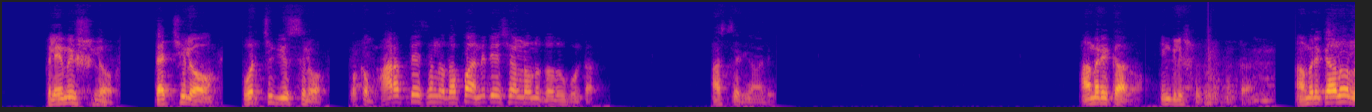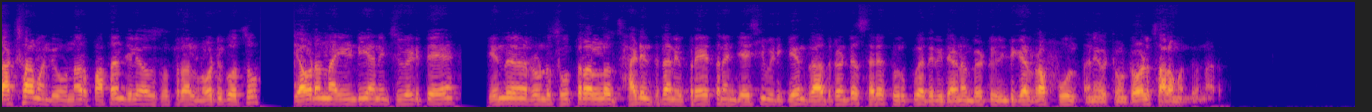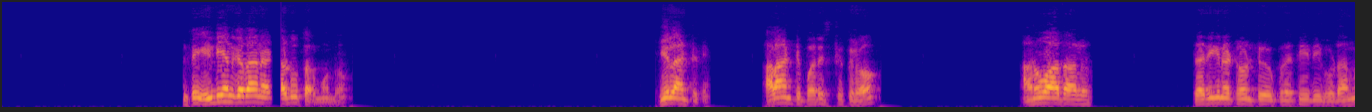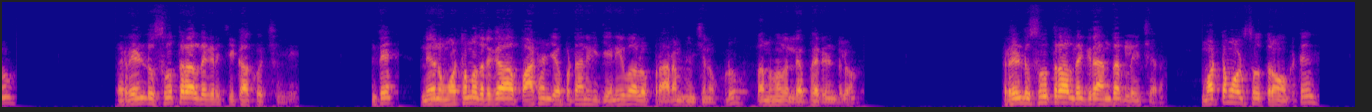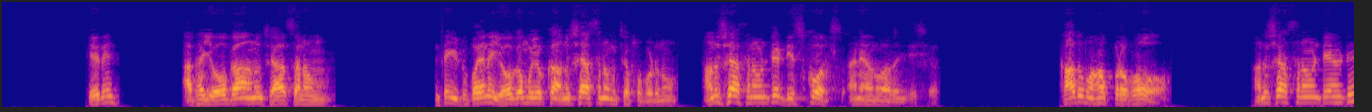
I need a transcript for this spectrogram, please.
ఫ్లెమిష్లో డచ్లో పోర్చుగీస్లో ఒక భారతదేశంలో తప్ప అన్ని దేశాల్లోనూ చదువుకుంటారు. ఆశ్చర్యం అది. అమెరికాలో ఇంగ్లీష్లో చదువుకుంటారు. అమెరికాలో లక్షల మంది ఉన్నారు. పతంజలి యోగ సూత్రాలు నోటికొచ్చు. ఎవడన్నా ఇండియా నుంచి వెడితే ఎందుకంటే రెండు సూత్రాల్లో ఛాడించడానికి ప్రయత్నం చేసి వీడికి ఏం రాదుటంటే సరే తూర్పుగా తిరిగి దండం పెట్టు ఇంటికి వెళ్ళరా ఫూల్ అనేటువంటి వాళ్ళు చాలా మంది ఉన్నారు. అంటే ఇండియన్ కదా అని అడుగుతారు ముందు. ఇలాంటిది. అలాంటి పరిస్థితిలో అనువాదాలు జరిగినటువంటి ప్రతిదీ కూడాను రెండు సూత్రాల దగ్గర చికాకు వచ్చింది. అంటే నేను మొట్టమొదటిగా పాఠం చెప్పడానికి జెనీవాలో ప్రారంభించినప్పుడు పంతొమ్మిది వందల డెబ్బై రెండులో రెండు సూత్రాల దగ్గర అందరు లేచారు. మొట్టమొదటి సూత్రం ఒకటి. ఏది? అధ యోగానుశాసనం అంటే ఇటుపైన యోగము యొక్క అనుశాసనం చెప్పబడును. అనుశాసనం అంటే డిస్కోర్స్ అని అనువాదం చేశారు. కాదు మహాప్రభో అనుశాసనం అంటే ఏమిటి?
